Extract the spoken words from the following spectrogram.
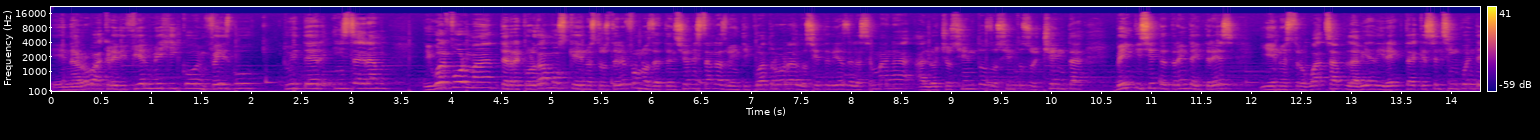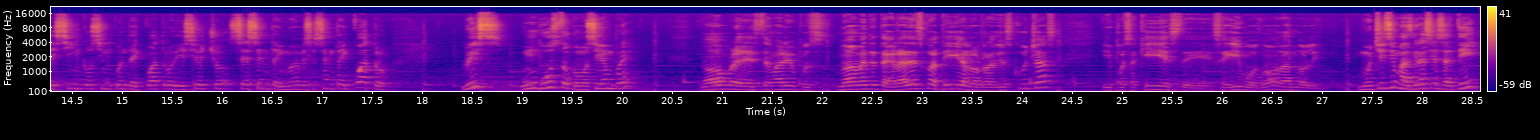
en arroba Credifiel México, en Facebook, Twitter, Instagram. De igual forma, te recordamos que nuestros teléfonos de atención están las 24 horas, los 7 días de la semana, al 800-280-2733 y en nuestro WhatsApp la vía directa que es el 55 54 18 69 64. Luis, un gusto como siempre. No, hombre, este Mario, pues nuevamente te agradezco a ti y a los radioescuchas. Y pues aquí este, seguimos, ¿no? Dándole. Muchísimas gracias a ti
